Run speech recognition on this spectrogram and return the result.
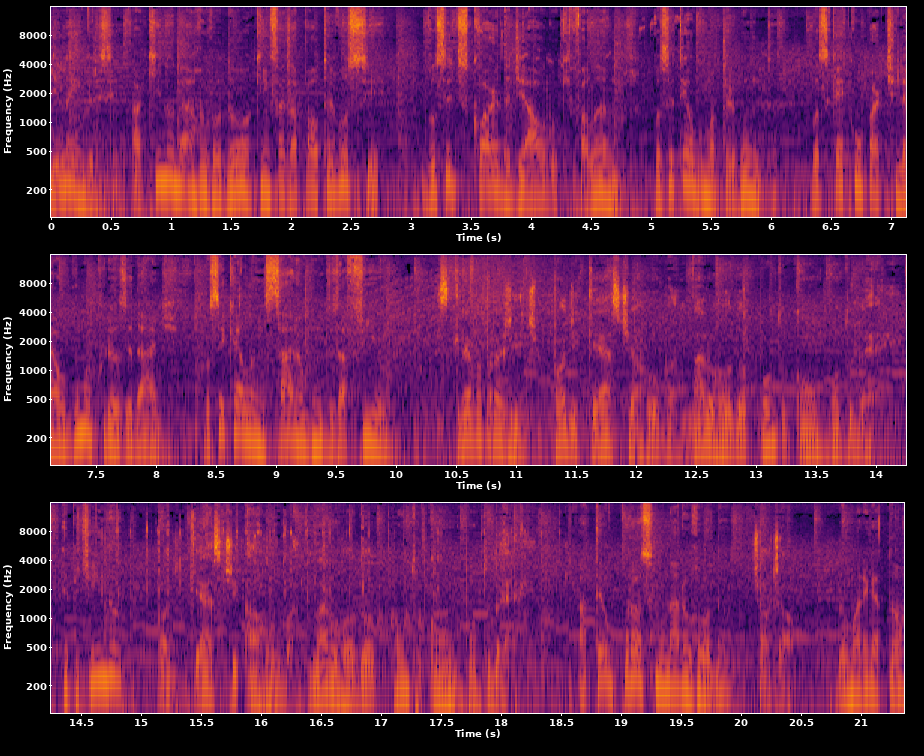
E lembre-se, aqui no Narro Rodô, quem faz a pauta é você. Você discorda de algo que falamos? Você tem alguma pergunta? Você quer compartilhar alguma curiosidade? Você quer lançar algum desafio? Escreva pra gente, podcast.naruhodo.com.br Repetindo, podcast.naruhodo.com.br até o próximo Naru Rodo. Tchau, tchau. Domo arigatou.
